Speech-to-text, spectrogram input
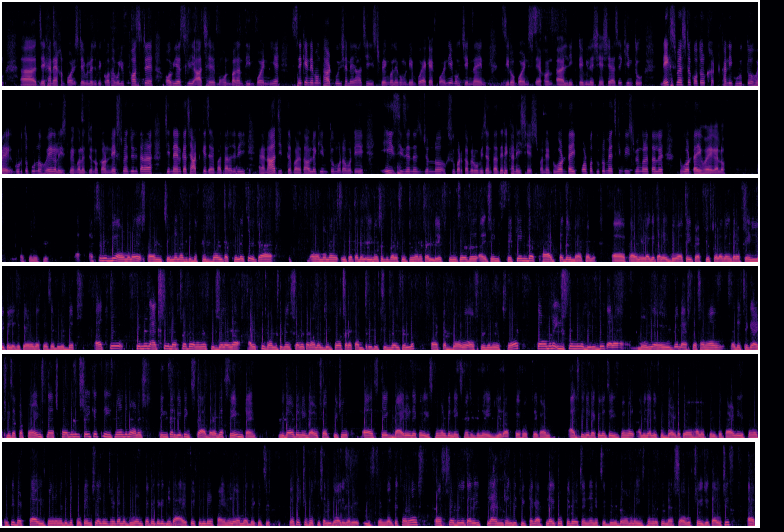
যেখানে এখন পয়েন্টস টেবিলে যদি কথা বলি ফার্স্টে অবভিয়াসলি আছে মোহনবাগান তিন পয়েন্ট নিয়ে সেকেন্ড এবং থার্ড পজিশনে আছে ইস্ট বেঙ্গল এবং ডেম্পো এক এক পয়েন্ট নিয়ে এবং চেন্নাইন জিরো পয়েন্টস নিয়ে এখন লিগ টেবিলে শেষে আছে। কিন্তু নেক্সট ম্যাচটা কতখানি গুরুত্ব হয়ে গুরুত্বপূর্ণ হয়ে গেল ইস্ট বেঙ্গলের জন্য। কারণ নেক্সট ম্যাচ যদি তারা চেন্নাইয়ের কাছে আটকে যায় বা তারা যদি না জিততে পারে, তাহলে কিন্তু মোটামুটি এই সিজনের জন্য সুপার কাপের অভিযান তাদের এখানেই শেষ। মানে ডুয়ার ডাই পরপর দুটো ম্যাচ কিন্তু ইস্ট বেঙ্গলে তাহলে ডুয়ার ডাই হয়ে গেল। অ্যাবসলিউটলি আমার মনে হয়, কারণ চেন্নাই আজকে যে ফুটবলটা খেলেছে, এটা আমার মনে হয়, এটা তাদের এই বছর তারা ফিফটিন অনেকটা লেট শুরু করেছে আই থিঙ্ক সেকেন্ড বা থার্ড তাদের ম্যাচ হবে। কারণ এর আগে তারা এই গোয়াতেই প্র্যাকটিস চলাকালীন তারা ফ্রেন্ডলি খেলেছে কেরালা ব্লাস্টার্সের বিরুদ্ধে। আর তো চেন্নাই আজকের ম্যাচটাতে আমাদের ফুটবলাররা আর একটু কনফিডেন্স পাবে, কারণ অনেকদিন পর তারা কম্পিটিটিভ ফুটবল খেললো একটা বড় অফ সিজনের পর। তো আমার ইস্ট বেঙ্গলের বিরুদ্ধে তারা মরিয়া হয়ে উঠবে ম্যাচটা সামহাও তাদের থেকে অ্যাটলিস্ট একটা পয়েন্ট স্ন্যাচ করা কিন্তু সেই ক্ষেত্রে ইস্ট বেঙ্গলের জন্য অনেক things are getting star but at the same time without any doubt সবকিছু স্টেক বাইরে রেখেও ইস্ট বেঙ্গলকে নেক্সট ম্যাচের জন্য এগিয়ে রাখতে হচ্ছে, কারণ আজকে যেটা খেলেছে ইস্টবেঙ্গল আমি জানি ফুটবলটা কেউ ভালো খেলতে পারেনি ইস্টবেঙ্গল ঠিকই বাট তাও ইস্টবেঙ্গলের মধ্যে যে পোটেন্সিয়াল রয়েছে সেটা আমরা ডুরান্ড কাপে দেখেছি সেটা আইএফএ শিল্ডের ফাইনালেও আমরা দেখেছি। যথেষ্ট শক্তিশালী দল এবারে ইস্টবেঙ্গল তো সামাও অস্কার বুঝে তার এই প্ল্যানটা যদি ঠিকঠাক অ্যাপ্লাই করতে পারে চেন্নাই এফসির বিরুদ্ধে, আমার মনে হয় ইস্টবেঙ্গলের সেই ম্যাচটা অবশ্যই জেতা উচিত।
